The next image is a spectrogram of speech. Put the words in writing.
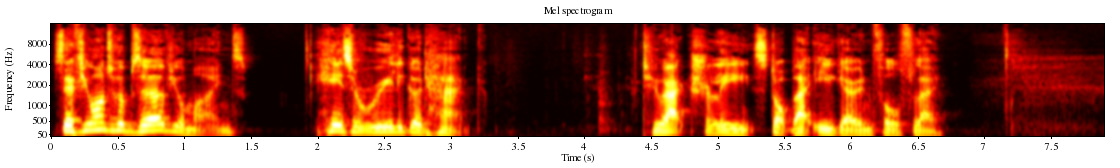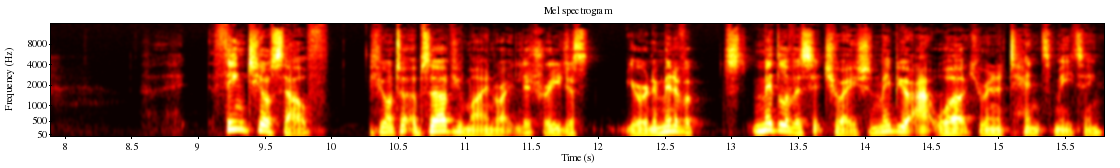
So, if you want to observe your mind, here's a really good hack to actually stop that ego in full flow. Think to yourself, if you want to observe your mind, right, literally just you're in the middle of a middle of a situation, maybe you're at work, you're in a tense meeting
